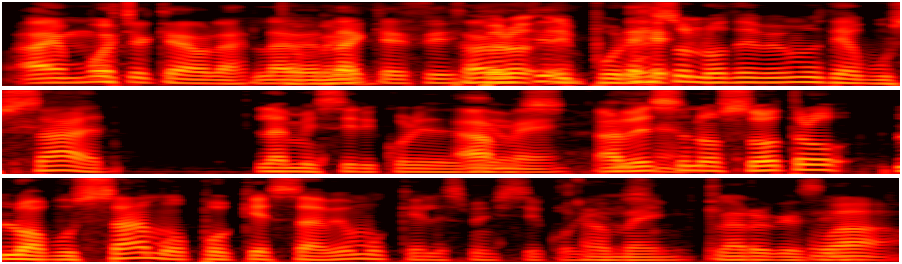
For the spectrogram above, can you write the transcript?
hay mucho que hablar, la Amén. verdad que sí. ¿Sabe Pero eh, por eso no debemos de abusar la misericordia de Dios. Amén. A veces Ujú. nosotros lo abusamos porque sabemos que Él es misericordioso. Amén, claro que sí. Wow.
